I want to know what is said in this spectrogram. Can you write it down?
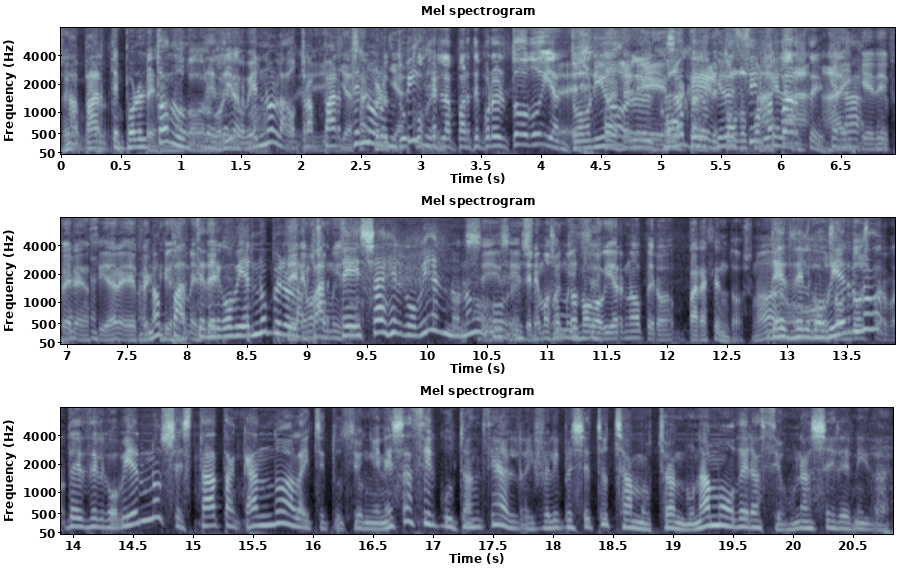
la parte por el todo, desde el gobierno, la otra parte no lo Tú coges la parte por el todo y Antonio eh, el todo por la parte. hay que diferenciar, efectivamente. parte del gobierno, pero la parte esa es el gobierno, ¿no? Sí, sí, tenemos un mismo gobierno, pero parecen dos, ¿no? Desde el gobierno, desde el gobierno se está atacando a la institución y en esas circunstancias el rey Felipe VI está mostrando una moderación, una serenidad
